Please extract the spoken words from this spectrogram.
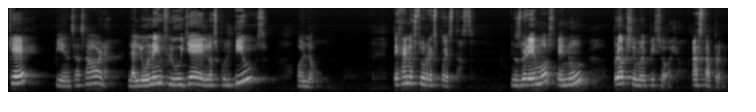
¿qué piensas ahora? ¿La luna influye en los cultivos o no? Déjanos tus respuestas. Nos veremos en un próximo episodio. Hasta pronto.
